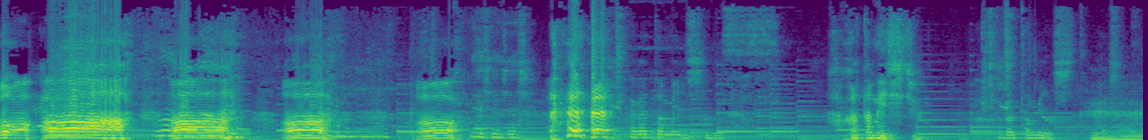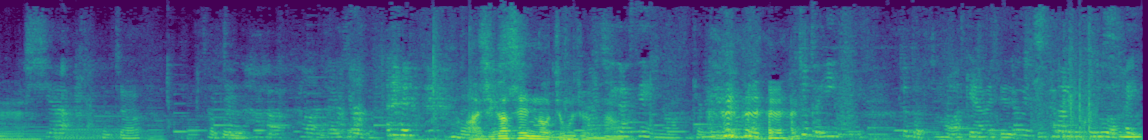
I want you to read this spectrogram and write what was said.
あああああよしよしよし歯固め石です歯固め石中歯固め石って言いましたじゃあ味がせんのちょもちょな。味がせんの。ちょっといい。ちょっともう諦めて食べることははい。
